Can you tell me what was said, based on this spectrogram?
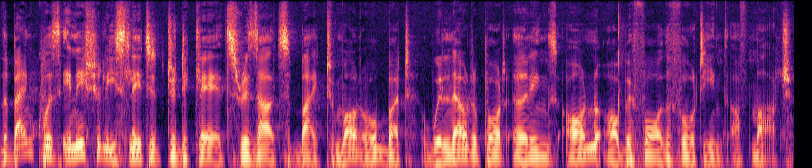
The bank was initially slated to declare its results by tomorrow, but will now report earnings on or before the 14th of March.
